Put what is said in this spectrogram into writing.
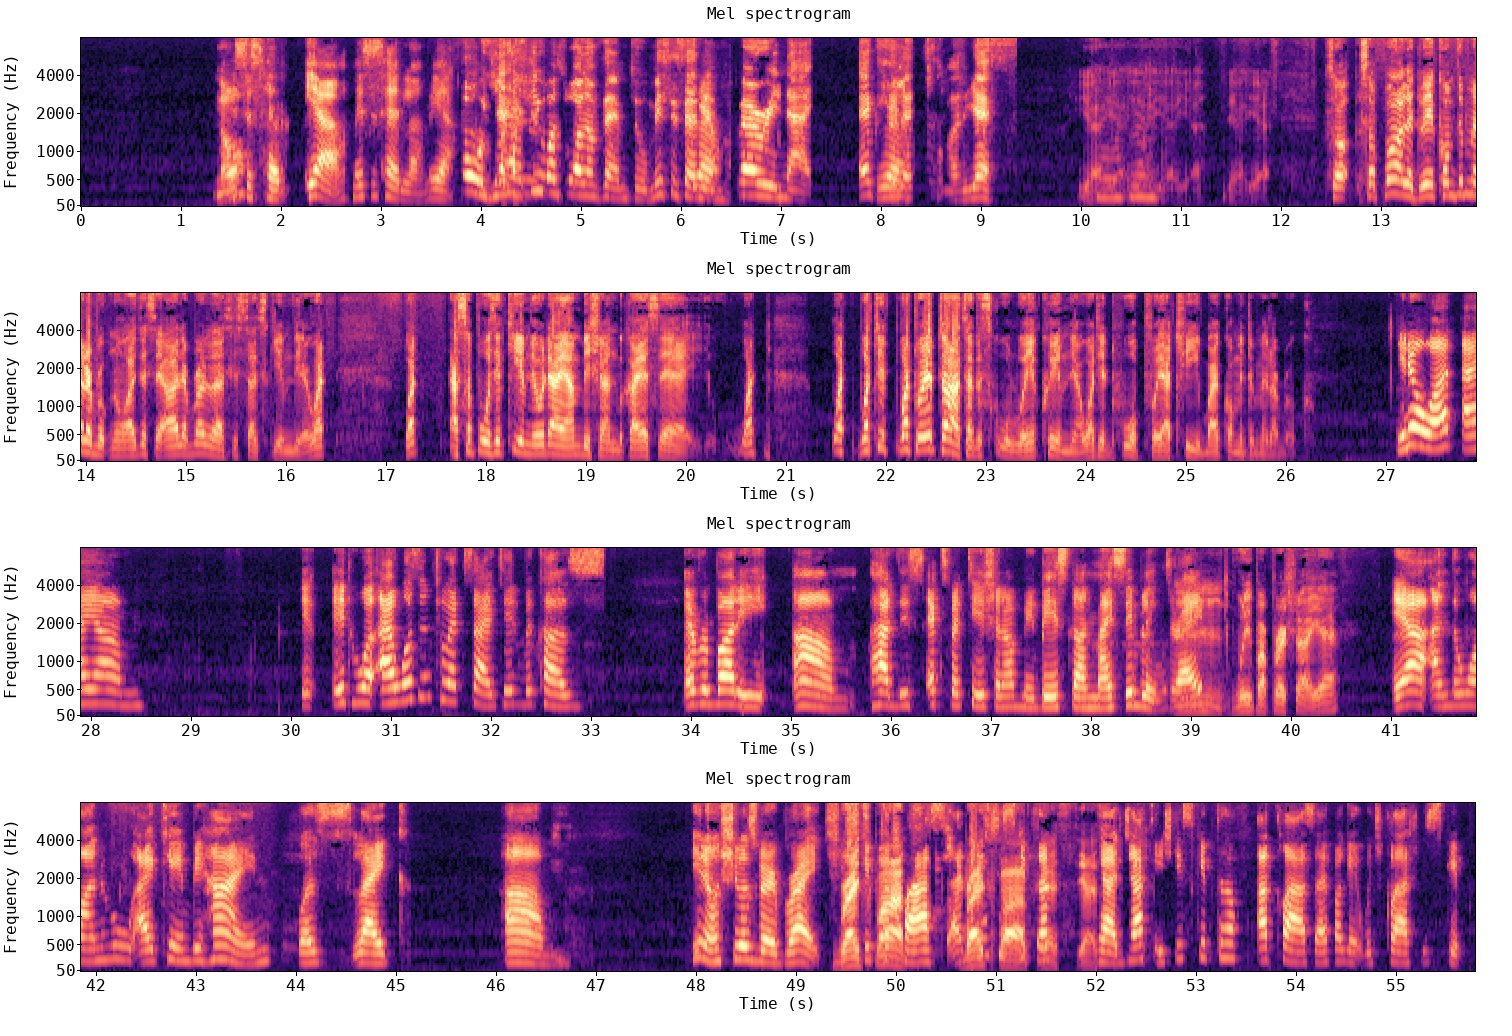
No? Mrs. Head yeah, Mrs. Headlam, yeah. Oh, yes, she was one of them too. Mrs. Edam, very nice. Excellent woman. Yes. Yeah, yeah, yeah, Mhm. yeah, yeah, yeah, yeah. So, so Paulette, when you come to Meadowbrook now, I just say all your brothers and sisters came there. What, what? I suppose you came there with high ambition because you say, what, what, what, you, what were your thoughts at the school when you came there? What you hope for you achieve by coming to Meadowbrook? You know what? I um it it was I wasn't too excited because everybody um had this expectation of me based on my siblings, right? Mm-hmm. Pressure, yeah. Yeah, and the one who I came behind was like um you know, she was very bright. She Bright skipped a spark. class. I Bright think she spark, skipped a yes, yes. yeah, Jackie. She skipped a, a class. I forget which class she skipped.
